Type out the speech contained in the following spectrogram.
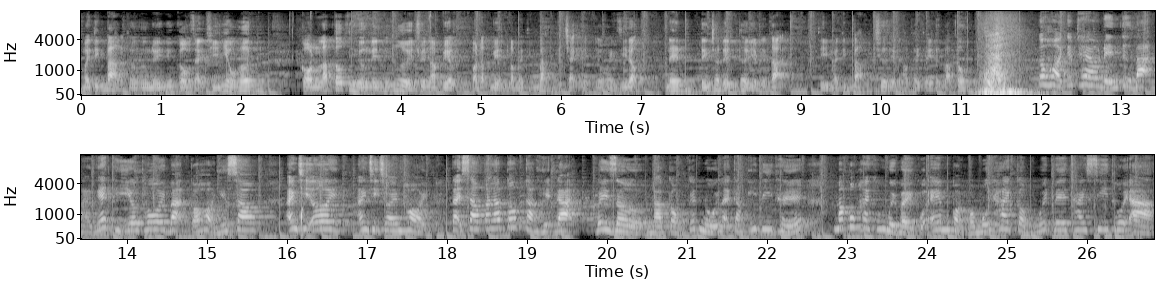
Máy tính bảng thường hướng đến nhu cầu giải trí nhiều hơn, còn laptop thì hướng đến những người chuyên làm việc và đặc biệt là máy tính bảng để chạy hệ điều hành di động. Nên tính cho đến thời điểm hiện tại thì máy tính bảng chưa thể nào thay thế được laptop. Câu hỏi tiếp theo đến từ bạn là ghét thì yêu thôi, bạn có hỏi như sau. Anh chị ơi, anh chị cho em hỏi, tại sao các laptop càng hiện đại bây giờ mà cổng kết nối lại càng ít đi thế? MacBook 2017 của em còn có mỗi hai cổng USB Type-C thôi à?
